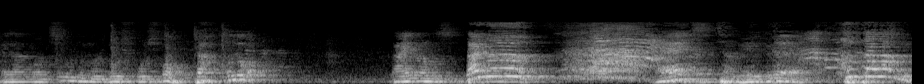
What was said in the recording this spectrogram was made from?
내가 뭐 친구들 모시고 자 손들고 나이는 무슨 나이는 에이 진짜 왜 그래 숫자라고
